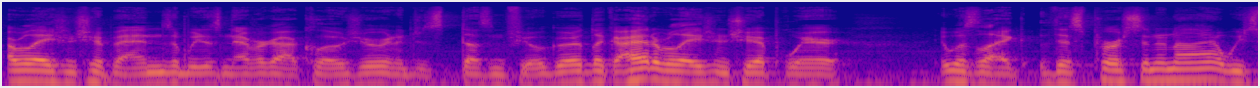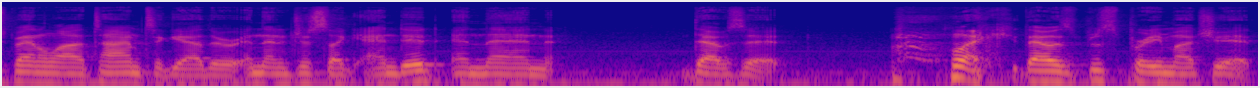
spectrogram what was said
a relationship ends and we just never got closure and it just doesn't feel good. Like I had a relationship where it was like this person and I we spent a lot of time together and then it just like ended and then that was it. like that was just pretty much it.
